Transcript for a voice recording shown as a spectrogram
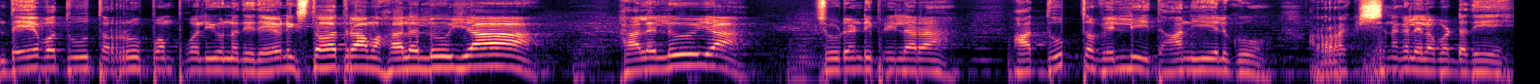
దేవదూత రూపం పోలి ఉన్నది. దేవునికి స్తోత్రం హలలుయా హలలుయా చూడండి ప్రియులరా ఆ దూత వెళ్ళి దానియేలకు రక్షణగా నిలబడ్డది.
